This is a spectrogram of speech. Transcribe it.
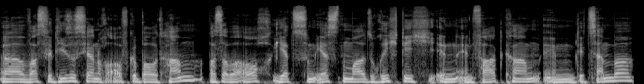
Äh, was wir dieses Jahr noch aufgebaut haben, was aber auch jetzt zum ersten Mal so richtig in, in Fahrt kam im Dezember,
